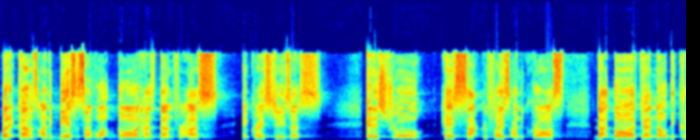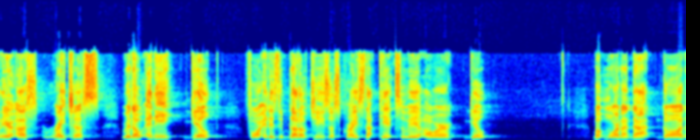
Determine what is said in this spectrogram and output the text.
but it comes on the basis of what God has done for us in Christ Jesus. It is through his sacrifice on the cross that God can now declare us righteous without any guilt, for it is the blood of Jesus Christ that takes away our guilt. But more than that, God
